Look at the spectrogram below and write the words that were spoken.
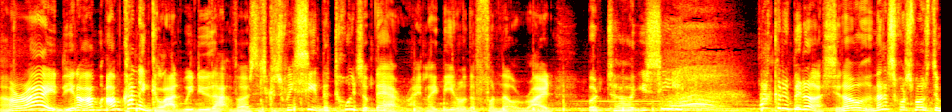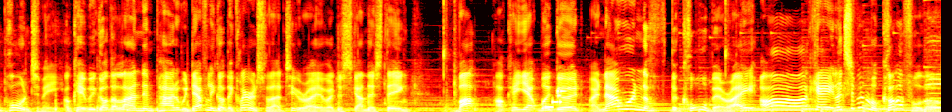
All right, you know, I'm, I'm kind of glad we do that versus because we see the toys up there, right? Like, you know, the fun little ride. But uh, you see, that could have been us, you know, and that's what's most important to me. Okay, we got the landing pad. We definitely got the clearance for that too, right? If I just scan this thing, but okay, yep, we're good. All right, now we're in the the cool bit, right? Oh, okay, it looks a bit more colorful though.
